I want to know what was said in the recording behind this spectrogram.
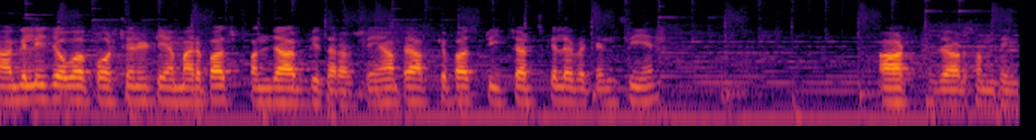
अगली जॉब अपॉर्चुनिटी हमारे पास पंजाब की तरफ़ से। यहाँ पे आपके पास टीचर्स के लिए वैकेंसी है, आठ हज़ार समथिंग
